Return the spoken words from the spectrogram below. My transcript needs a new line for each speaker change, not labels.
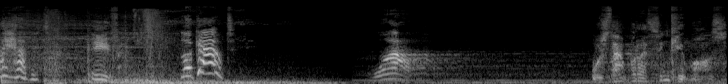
I have it.
Eve,
Look out! Wow.
was that what I think it was?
